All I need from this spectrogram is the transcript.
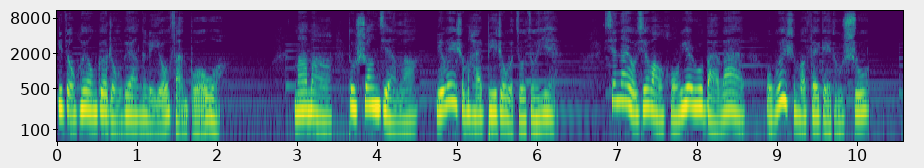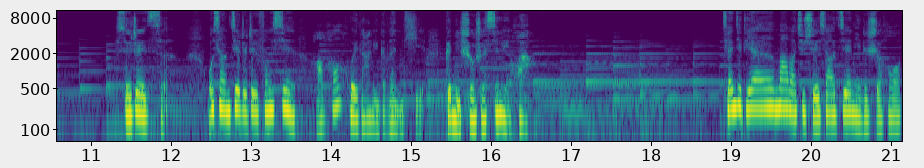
你总会用各种各样的理由反驳我：“妈妈都双减了，你为什么还逼着我做作业？现在有些网红月入百万，我为什么非得读书？”所以这次，我想借着这封信，好好回答你的问题，跟你说说心里话。前几天妈妈去学校接你的时候，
